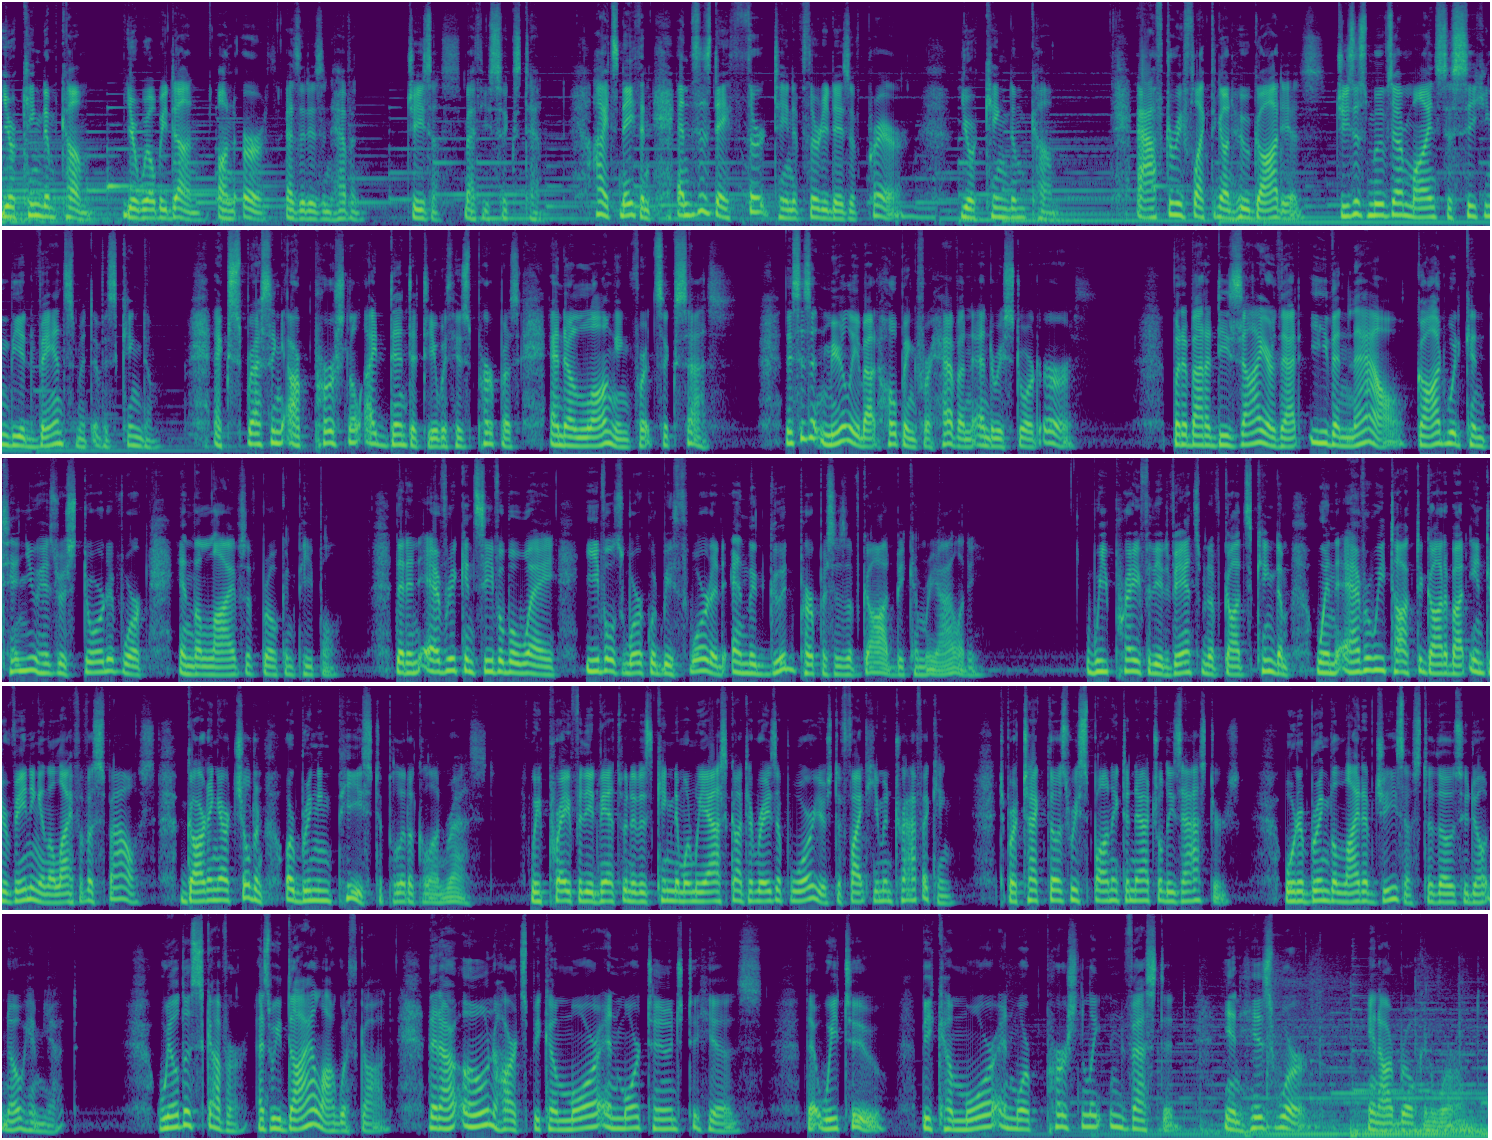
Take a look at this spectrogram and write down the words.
Your kingdom come, your will be done on earth as it is in heaven. Jesus, Matthew 6:10. Hi, it's Nathan, and this is day 13 of 30 days of prayer. Your kingdom come. After reflecting on who God is, Jesus moves our minds to seeking the advancement of his kingdom, expressing our personal identity with his purpose and a longing for its success. This isn't merely about hoping for heaven and a restored earth, but about a desire that even now God would continue his restorative work in the lives of broken people. That in every conceivable way, evil's work would be thwarted and the good purposes of God become reality. We pray for the advancement of God's kingdom whenever we talk to God about intervening in the life of a spouse, guarding our children, or bringing peace to political unrest. We pray for the advancement of His kingdom when we ask God to raise up warriors to fight human trafficking, to protect those responding to natural disasters, or to bring the light of Jesus to those who don't know Him yet. We'll discover, as we dialogue with God, that our own hearts become more and more tuned to His, that we too become more and more personally invested in His work in our broken world.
